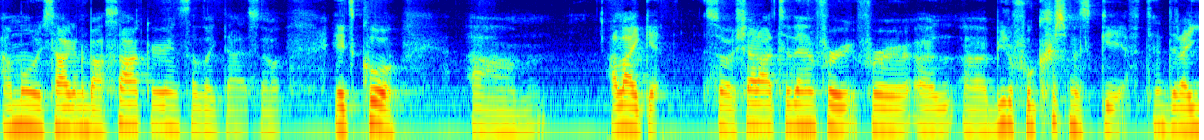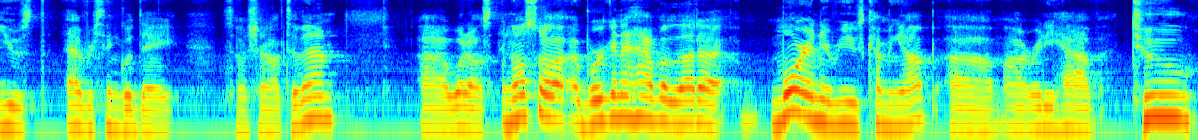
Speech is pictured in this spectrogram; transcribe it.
I'm always talking about soccer and stuff like that. So it's cool. Um, I like it. So shout out to them for for a, a beautiful Christmas gift that I used every single day. So shout out to them. Uh, what else? And also, uh, we're gonna have a lot of more interviews coming up. Um, I already have two,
